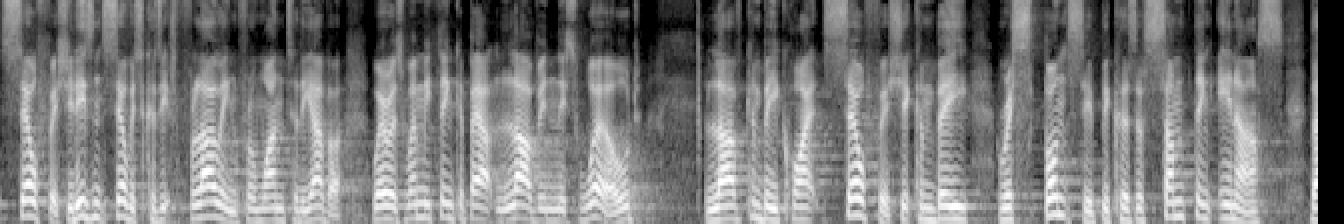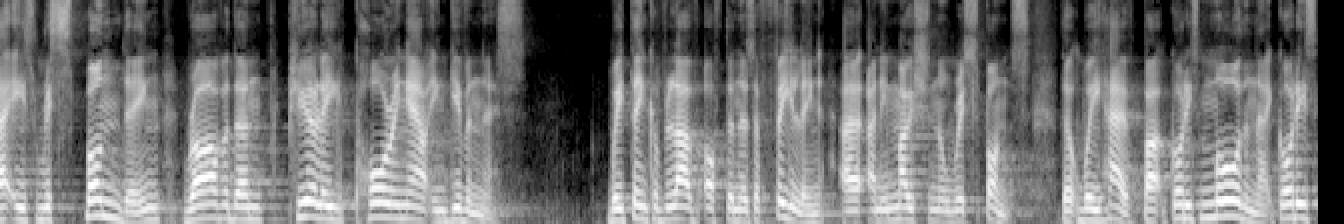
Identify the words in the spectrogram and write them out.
selfish. It isn't selfish because it's flowing from one to the other. Whereas when we think about love in this world, love can be quite selfish. It can be responsive because of something in us that is responding rather than purely pouring out in givenness. We think of love often as a feeling, uh, an emotional response that we have, but God is more than that. God is,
